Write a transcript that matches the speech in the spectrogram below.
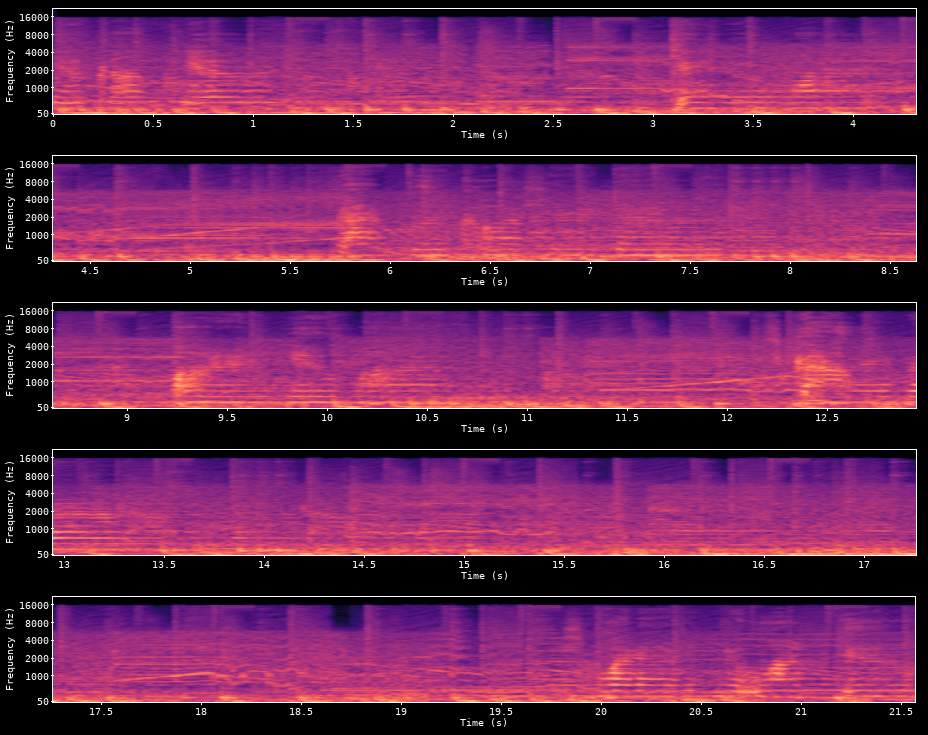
you confused? Do you that blue caution dude? Or you want Excalibur? Whatever you want to do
